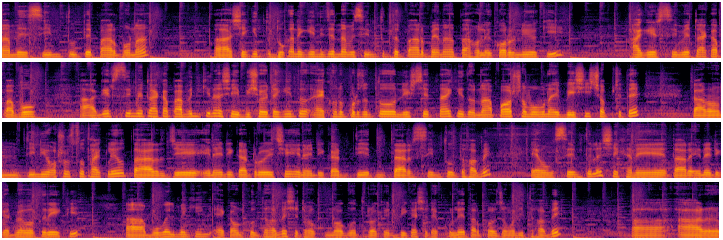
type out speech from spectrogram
নামে সিম তুলতে পারব না। সে কিন্তু দোকানে গিয়ে নিজের নামে সিম তুলতে পারবে না। তাহলে করণীয় কি? আগের সিমে টাকা পাবো। আগের সিমে টাকা পাবেন কিনা সেই বিষয়টা কিন্তু এখনও পর্যন্ত নিশ্চিত নয় কিন্তু না পাওয়ার সম্ভাবনাই বেশি সবচেয়ে কারণ তিনি অসুস্থ থাকলেও তার যে এনআইডি কার্ড রয়েছে, এনআইডি কার্ড দিয়ে তার সিম তুলতে হবে এবং সিম তুলে সেখানে তার এনআইডি কার্ড ব্যবহার করে একটি মোবাইল ব্যাংকিং অ্যাকাউন্ট খুলতে হবে। সেটা হোক নগদ, রকেট, বিকাশ, সেটা খুলে তারপর জমা দিতে হবে। আর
